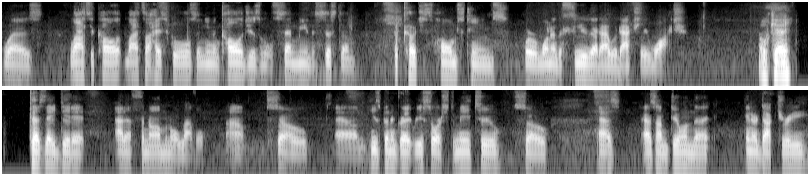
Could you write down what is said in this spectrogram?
was lots of call, lots of high schools and even colleges will send me in the system. The coaches' Holmes teams were one of the few that I would actually watch. Okay. Because they did it at a phenomenal level. Um, so he's been a great resource to me too. So as as I'm doing the introductory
